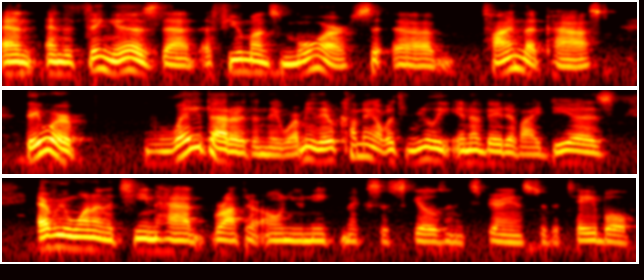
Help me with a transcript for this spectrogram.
And and the thing is that a few months more uh, time that passed, they were way better than they were. I mean, they were coming up with really innovative ideas. Everyone on the team had brought their own unique mix of skills and experience to the table,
